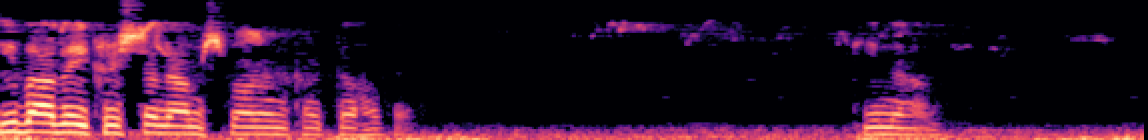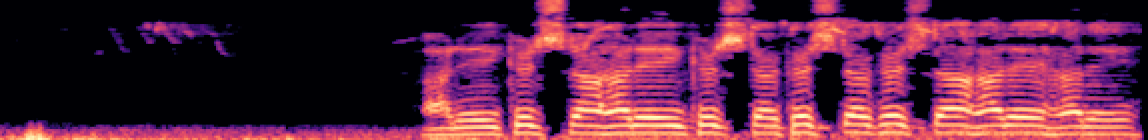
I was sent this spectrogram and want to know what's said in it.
কীভাবে কৃষ্ণ নাম স্মরণ করতে হবে? কি নাম? হরে কৃষ্ণ হরে কৃষ্ণ কৃষ্ণ কৃষ্ণ, হরে হরে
